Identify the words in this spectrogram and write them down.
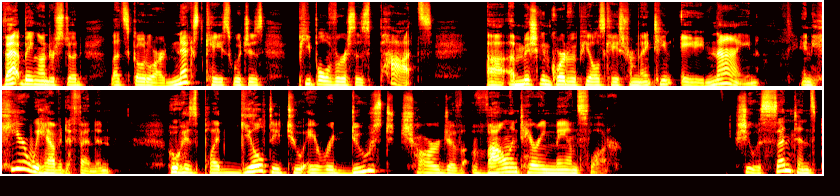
That being understood, let's go to our next case, which is People versus Potts, uh, a Michigan Court of Appeals case from 1989. And here we have a defendant who has pled guilty to a reduced charge of voluntary manslaughter. She was sentenced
